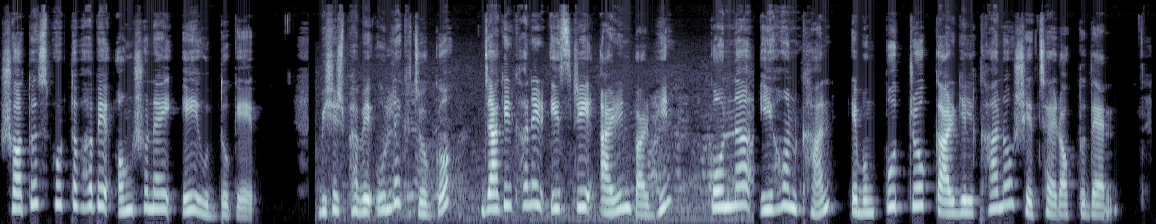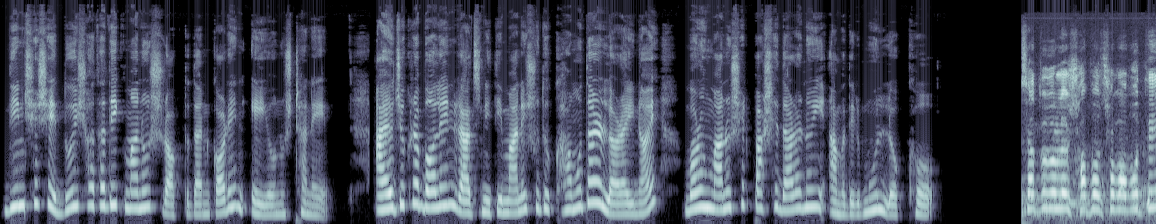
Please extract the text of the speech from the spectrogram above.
স্বতঃস্ফূর্তভাবে অংশ নেয় এই উদ্যোগে। বিশেষভাবে উল্লেখযোগ্য, জাকির খানের স্ত্রী আইরিন পারভিন, কন্যা ইহন খান এবং পুত্র কার্গিল খানও স্বেচ্ছায় রক্ত দেন। দিন শেষে দুই শতাধিক মানুষ রক্তদান করেন এই অনুষ্ঠানে। আয়োজকরা বলেন, রাজনীতি মানে শুধু ক্ষমতার লড়াই নয়, বরং মানুষের পাশে দাঁড়ানোই আমাদের মূল লক্ষ্য। ছাত্রদলের সফল সভাপতি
